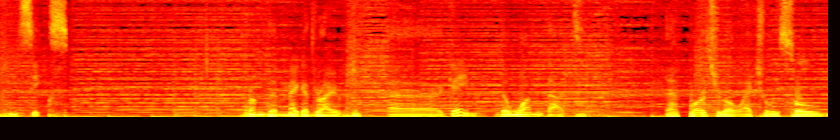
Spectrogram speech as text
P6 from the Mega Drive uh, game, the one that uh, Portugal actually sold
